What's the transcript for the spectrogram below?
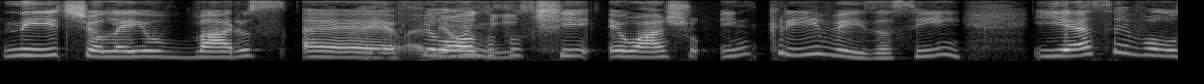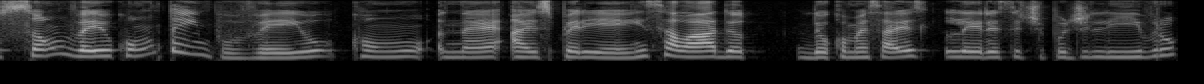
Nietzsche, eu leio vários é, filósofos que eu acho incríveis, assim. E essa evolução veio com o tempo, veio com né, a experiência lá de eu, de eu começar a ler esse tipo de livro,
